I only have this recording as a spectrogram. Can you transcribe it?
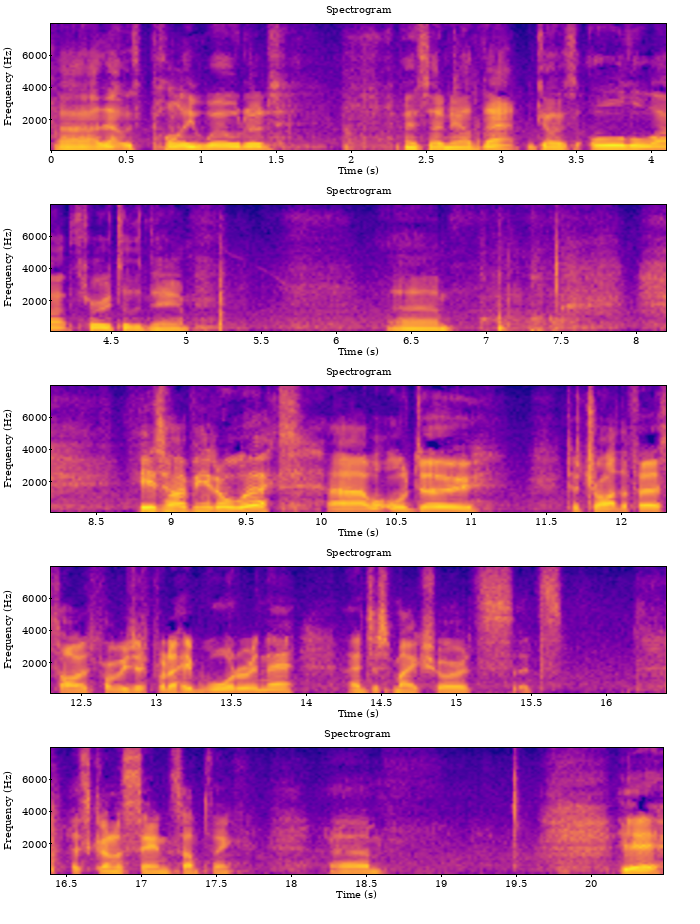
uh, that was poly welded and so now that goes all the way up through to the dam. Um, he's hoping it all works. Uh, what we'll do to try it the first time is probably just put a heap of water in there and just make sure it's it's it's going to send something. Um, yeah,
